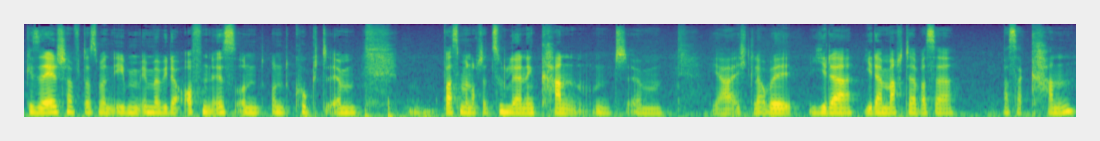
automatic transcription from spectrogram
Gesellschaft, dass man eben immer wieder offen ist und, und guckt, ähm, was man noch dazu lernen kann. Und ähm, ja, ich glaube, jeder, jeder macht da, was er, was er kann.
